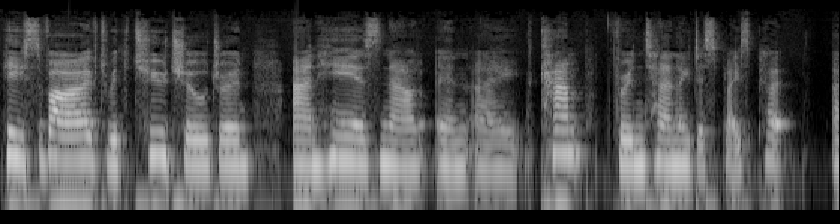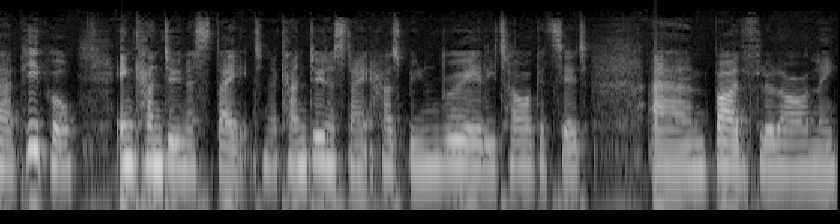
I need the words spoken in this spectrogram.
He survived with two children, and he is now in a camp for internally displaced pe- uh, people in Kaduna State. And the Kaduna State has been really targeted um, by the Fulani.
